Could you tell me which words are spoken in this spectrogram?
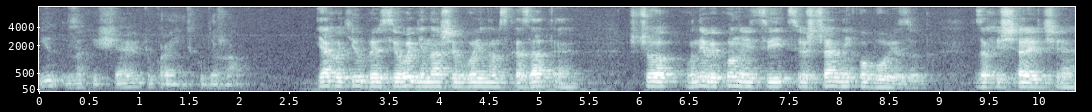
і захищають українську державу? Я хотів би сьогодні нашим воїнам сказати, що вони виконують свій священний обов'язок, захищаючи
